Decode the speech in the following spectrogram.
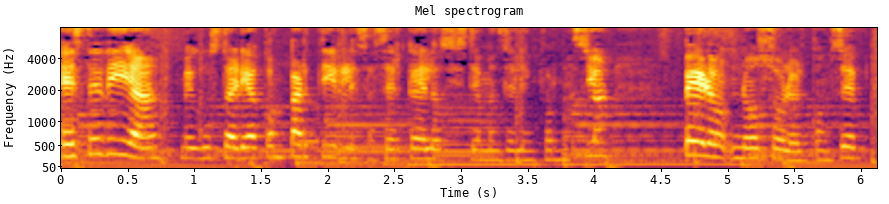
Este día me gustaría compartirles acerca de los sistemas de la información pero no solo el concepto,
